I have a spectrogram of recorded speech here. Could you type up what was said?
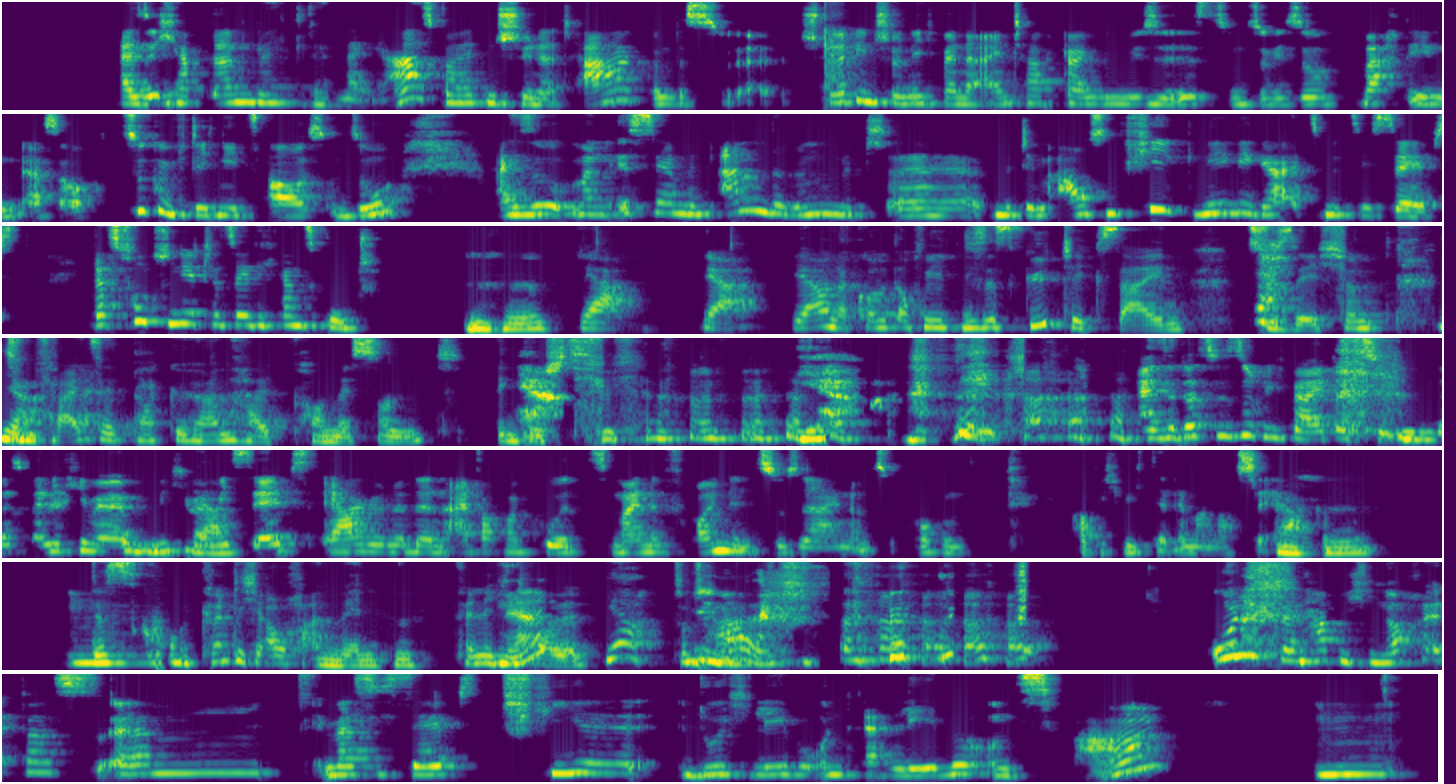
Also ich habe dann gleich gedacht, na ja, es war halt ein schöner Tag und das äh, stört ihn schon nicht, wenn er einen Tag kein Gemüse isst und sowieso macht ihn das auch zukünftig nichts aus und so. Also man ist ja mit anderen, mit, äh, mit dem Außen viel gnädiger als mit sich selbst. Das funktioniert tatsächlich ganz gut. Mhm, ja, ja, ja, und da kommt auch wie dieses Gütigsein zu sich. Und ja. zum Freizeitpark gehören halt Pommes und Dinkelstiefel. Ja. ja. Also das versuche ich weiter zu üben, dass wenn ich mich über mich selbst ärgere, dann einfach mal kurz meine Freundin zu sein und zu gucken, ob ich mich dann immer noch so ärgere. Mhm. Das könnte ich auch anwenden. Fände ich ja? toll. Ja, total. Und dann habe ich noch etwas, ähm, was ich selbst viel durchlebe und erlebe. Und zwar mh, hm,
